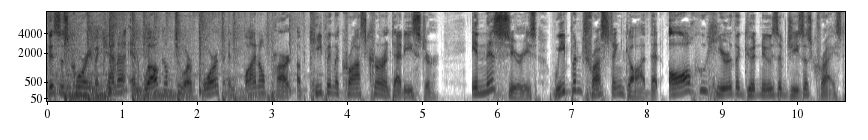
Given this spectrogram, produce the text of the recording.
This is Corey McKenna, and welcome to our fourth and final part of Keeping the Cross Current at Easter. In this series, we've been trusting God that all who hear the good news of Jesus Christ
